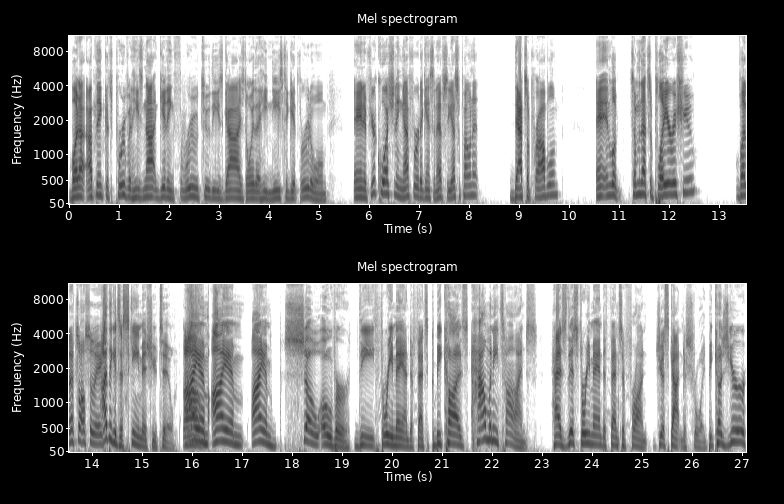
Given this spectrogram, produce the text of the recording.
But I, I think it's proven he's not getting through to these guys the way that he needs to get through to them. And if you're questioning effort against an FCS opponent, that's a problem. And, and look, some of that's a player issue but that's also a. I think it's a scheme issue too. Um, I am, I am, I am so over the three man defense because how many times has this three man defensive front just gotten destroyed? Because you're,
